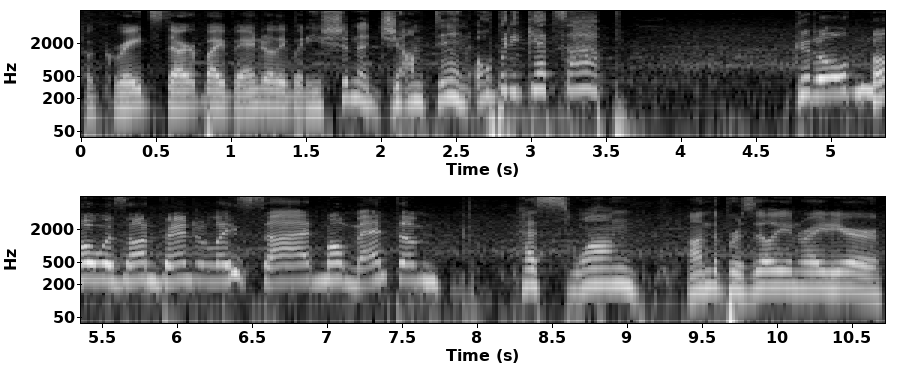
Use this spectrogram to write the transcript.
But great start by Wanderlei, but he shouldn't have jumped in. Oh, but he gets up. Good old Mo is on Wanderlei's side. Momentum has swung on the Brazilian right here.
